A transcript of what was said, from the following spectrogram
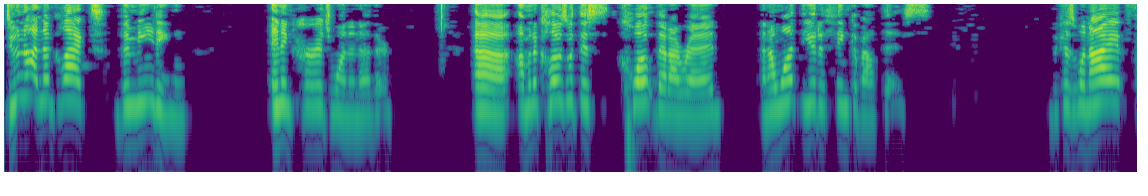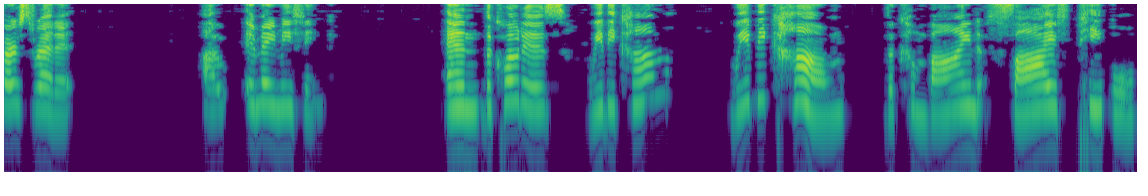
do not neglect the meeting and encourage one another. Uh, I'm going to close with this quote that I read and I want you to think about this because when I first read it, I, it made me think. And the quote is, we become, we become the combined five people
